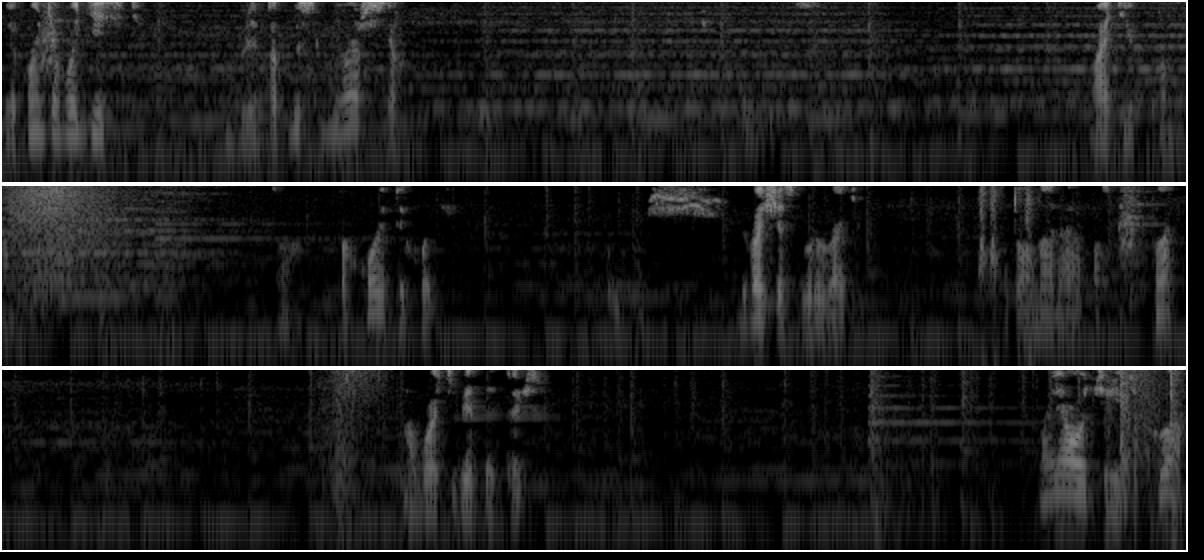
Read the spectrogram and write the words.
я помню тебя будет 10 блин так быстро убиваешь всех. Давайте их там. Какой ты хочешь? Давай сейчас вырывать. Потом, наверное, опасно. А. А вот тебе это точно. Моя очередь. Кла.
